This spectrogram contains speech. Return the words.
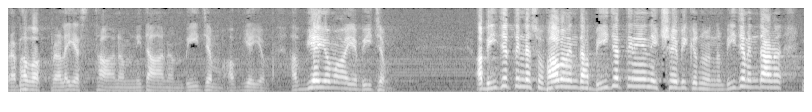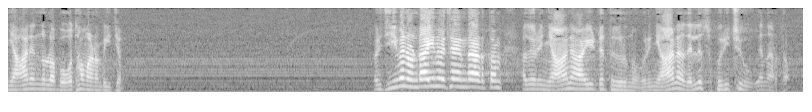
പ്രഭവ പ്രളയസ്ഥാനം നിദാനം ബീജം അവ്യയം അവ്യയമായ ബീജം. ആ ബീജത്തിന്റെ സ്വഭാവം എന്താ? ബീജത്തിനെ നിക്ഷേപിക്കുന്നു എന്നും. ബീജം എന്താണ്? ഞാൻ എന്നുള്ള ബോധമാണ് ബീജം. ഒരു ജീവൻ ഉണ്ടായി എന്ന് വെച്ചാൽ എന്താ അർത്ഥം? അതൊരു ഞാനായിട്ട് തീർന്നു. ഒരു ഞാൻ അതിൽ സ്ഫുരിച്ചു എന്നർത്ഥം.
